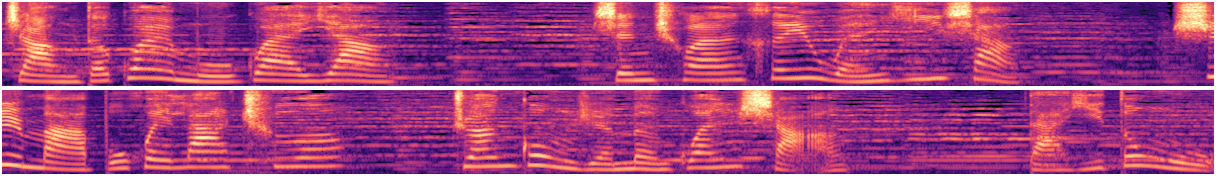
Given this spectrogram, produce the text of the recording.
长得怪模怪样，身穿黑纹衣裳，是马不会拉车，专供人们观赏。打一动物，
